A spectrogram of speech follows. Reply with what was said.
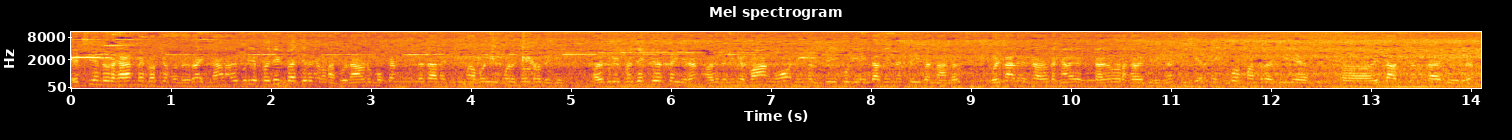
எட்சி என்ற ஒரு ஹேண்ட்மேட் ஒர்க் பண்ணுறது ரைட் நான் அதுக்குரிய ப்ரொஜெக்ட் வச்சிருக்கேன் நான் இப்போ நான் வந்து முக்கன்ல தான் டீமாக போய் உங்களுக்கு சொல்கிறதுக்கு அதுக்குரிய ப்ரொஜெக்டே செய்கிறேன் அதில் நீங்கள் வாங்குவோம் நீங்கள் செய்யக்கூடிய எல்லாத்தையுமே செய்ய பண்ணாங்க வெளிநாடு இருக்கிற கணக்கு கனவோட கழிச்சிருக்கேன் இந்தியாவில் எக்ஸ்போர்ட் பண்ணுறதுக்குரிய எல்லாத்தையும் கழிச்சிருக்கிறேன்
